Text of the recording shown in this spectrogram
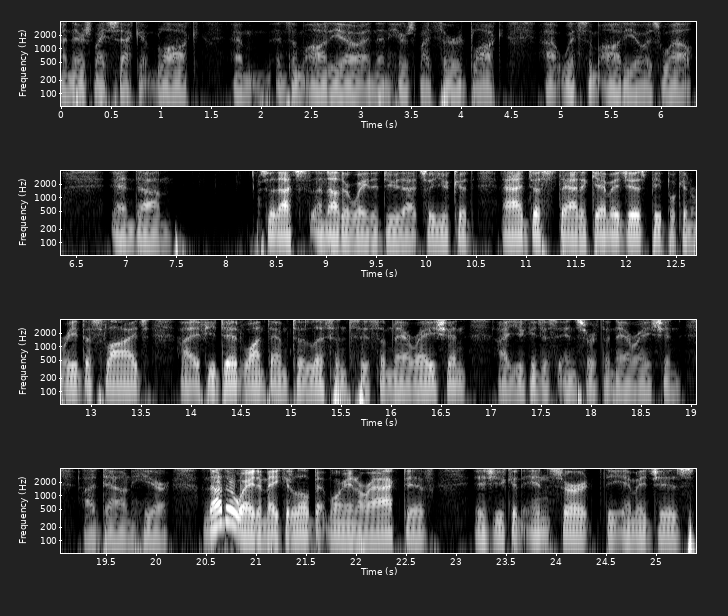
and there's my second block and, and some audio and then here's my third block uh, with some audio as well. And um, so that's another way to do that. So you could add just static images. People can read the slides. Uh, if you did want them to listen to some narration, uh, you can just insert the narration uh, down here. Another way to make it a little bit more interactive is you can insert the images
